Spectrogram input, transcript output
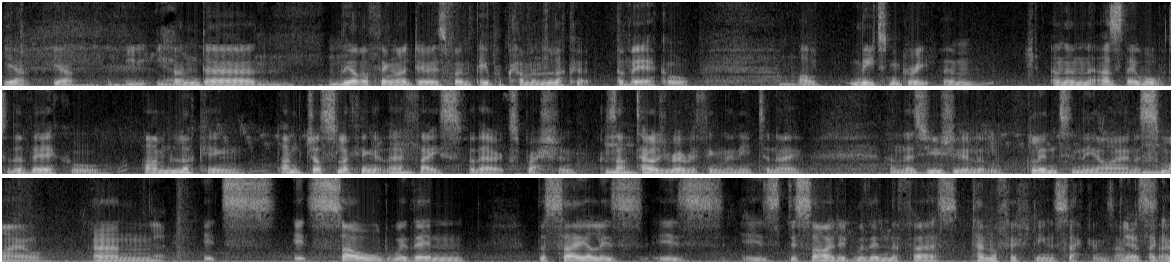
yeah, yeah. yeah. And uh, the other thing I do is when people come and look at a vehicle, I'll meet and greet them, and then as they walk to the vehicle, I'm looking, I'm just looking at their Mm. face for their expression because Mm. that tells you everything they need to know. And there's usually a little glint in the eye and a Mm. smile, and Yeah. it's it's sold within. The sale is is is decided within the first ten or fifteen seconds. I yeah, it's like a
